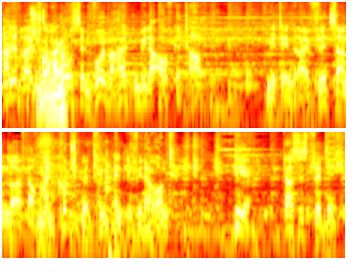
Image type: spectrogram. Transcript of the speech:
Alle drei. Chocobos sind wohlbehalten wieder aufgetaucht. Mit den drei Flitzern läuft auch mein Kutschbetrieb endlich wieder rund. Hier, das ist für dich.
